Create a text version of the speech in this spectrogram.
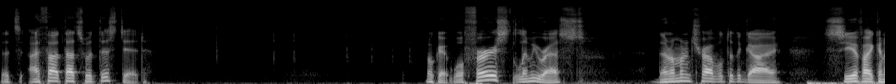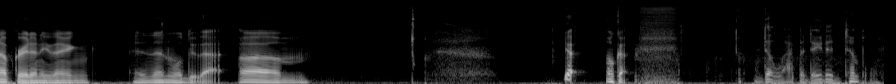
That's I thought that's what this did. Okay, well first, let me rest. Then I'm going to travel to the guy, see if I can upgrade anything, and then we'll do that. Um, yep, okay. Dilapidated temple.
